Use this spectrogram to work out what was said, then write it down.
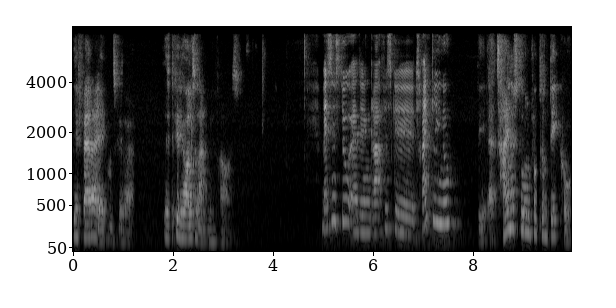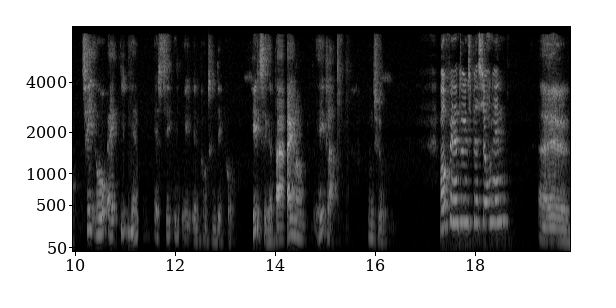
Det fatter jeg ikke, man skal gøre. Det skal de holde så langt væk fra os. Hvad synes du er den grafiske trend lige nu? Det er tegnestuen.dk. t h a i n s t u e n.dk. Helt sikkert. Der er ikke nogen, helt klart. Uden tvivl. Hvor finder du inspiration hen? Øh,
